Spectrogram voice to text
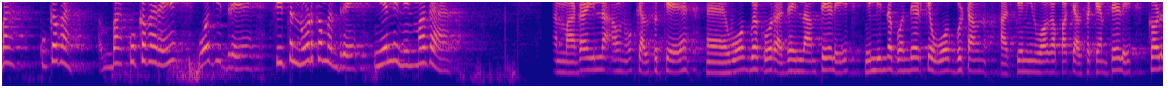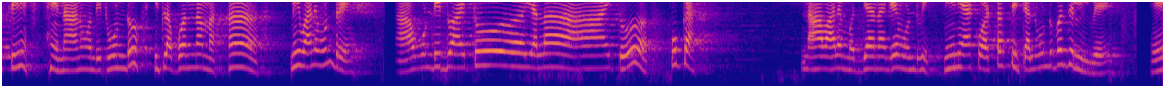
ಬಾ, ಕುಕ್ಕ ಬಾ. ಬಾ, ಕುಕ್ಕ ಬಾರಿ ಹೋಗಿದ್ರೆ ಸೀತನ್ ನೋಡ್ಕೊಂಬಂದ್ರೆ, ಎಲ್ಲಿ ನಿಮ್ಮ ಮಗ? ನನ್ನ ಮಗ ಇಲ್ಲ ಅವನು ಕೆಲಸಕ್ಕೆ ಹೋಗ್ಬೇಕು, ರಜೆ ಇಲ್ಲ ಅಂತೇಳಿ. ಇಲ್ಲಿಂದ ಬಂದೇಡ್ಕೆ ಹೋಗ್ಬಿಟ್ಟ ಅವನು. ಅದಕ್ಕೆ ನೀನು ಹೋಗಪ್ಪ ಕೆಲಸಕ್ಕೆ ಅಂತೇಳಿ. ಕಳಿಸಿ ನಾನು ಒಂದಿಟ್ಟು ಉಂಡು. ಇಟ್ಲ ಬಂದಮ್ಮ. ಹಾ, ನೀವು ಉಂಡ್ರಿ? ನಾವು ಉಂಡಿದ್ದು ಆಯ್ತು, ಎಲ್ಲ ಆಯ್ತು. ಹುಕ್ಕ ನಾವು ಅಲ್ಲೇ ಮಧ್ಯಾಹ್ನಗೆ ಉಂಡ್ವಿ. ನೀನು ಯಾಕೆ ಹೊಟ್ಟಸ್ತಿ ಅಲ್ಲಿ ಉಂಡು ಬಂದಿಲ್ವೇ ಏ,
